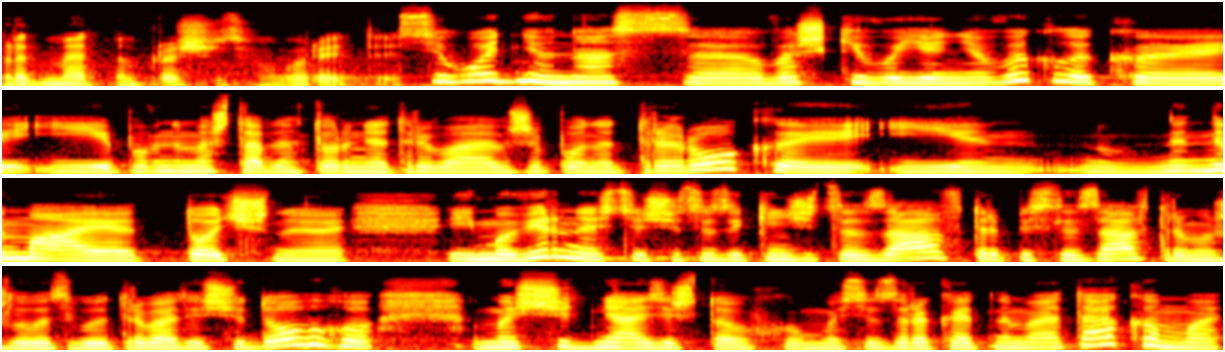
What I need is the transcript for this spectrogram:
предметно про щось говорити. Сьогодні в нас е, важкі воєнні виклики, і повномасштабне вторгнення триває вже понад три роки, і ну не- немає точної ймовірності, що це закінчиться завтра, післязавтра. Можливо, це буде тривати ще довго. Ми щодня зіштовхуємося з ракетними атаками.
